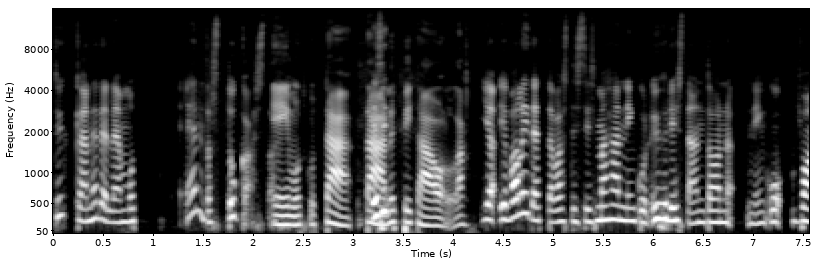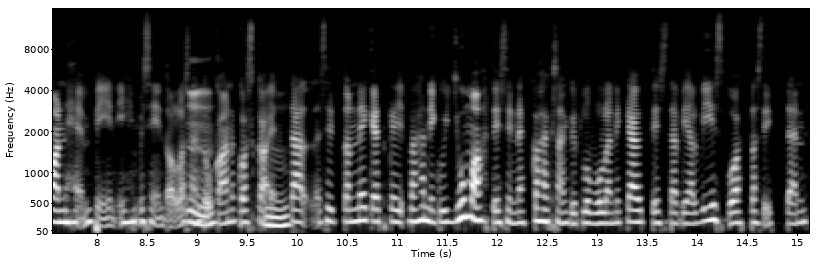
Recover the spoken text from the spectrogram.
tykkään edelleen, mutta en tosta tukasta. Ei, mutta kun tää, tää sit, nyt pitää olla. Ja, ja valitettavasti siis mähän niinku yhdistän ton niinku vanhempiin ihmisiin tollasen mm. tukan, koska mm. sitten on ne, ketkä vähän niinku jumahti sinne 80-luvulle, niin käytti sitä vielä viisi vuotta sitten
